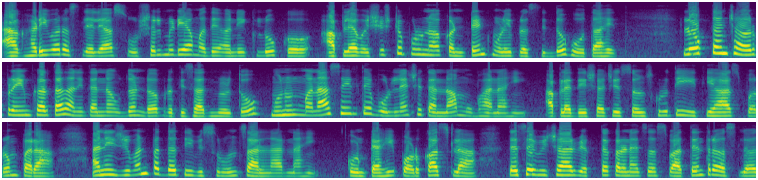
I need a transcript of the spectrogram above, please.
आघाडीवर असलेल्या सोशल मीडियामध्ये अनेक लोक आपल्या वैशिष्ट्यपूर्ण कंटेंटमुळे प्रसिद्ध होत आहेत. लोक त्यांच्यावर प्रेम करतात आणि त्यांना उदंड प्रतिसाद मिळतो. म्हणून मनासेल ते बोलण्याची त्यांना मुभा नाही. आपल्या देशाची संस्कृती इतिहास परंपरा आणि जीवन पद्धती विसरून चालणार नाही. कोणत्याही पॉडकास्टला त्याचे विचार व्यक्त करण्याचं स्वातंत्र्य असलं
